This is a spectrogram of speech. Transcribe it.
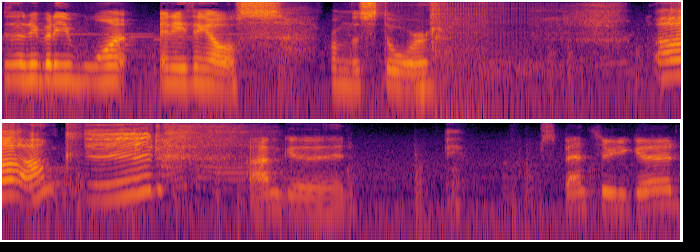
Does anybody want anything else from the store? Uh, I'm good. I'm good. Okay. Spencer, you good?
